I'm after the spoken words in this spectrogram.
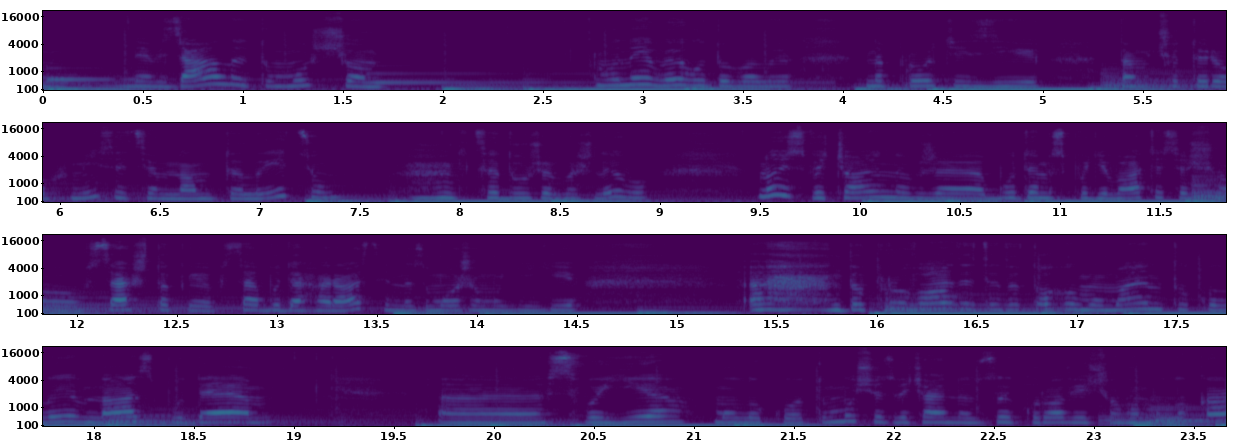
ну, не взяли, тому що вони вигодували на протязі там чотирьох місяців нам телицю. Це дуже важливо. Ну і звичайно, вже будемо сподіватися, що все ж таки все буде гаразд, і ми зможемо її допровадити до того моменту, коли в нас буде е, своє молоко. Тому що, звичайно, з коров'ячого молока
